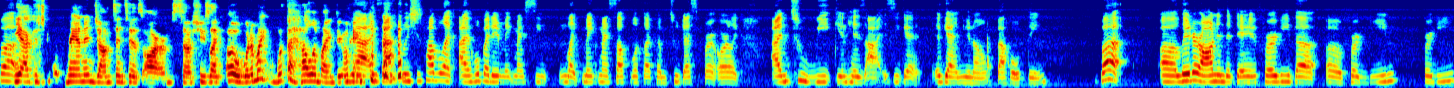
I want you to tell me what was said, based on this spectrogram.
But yeah because she ran and jumped into his arms so she's like oh what am I what the hell am I doing Yeah, exactly. She's probably like, I hope I didn't make my seem like make myself look like I'm too desperate or like I'm too weak in his eyes. You get again, you know that whole thing. But uh, later on in the day, Ferdy the uh, Ferdine, Ferdy,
